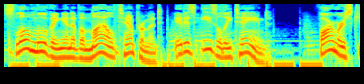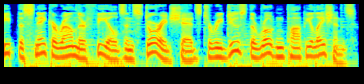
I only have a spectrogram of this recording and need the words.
Slow moving and of a mild temperament, it is easily tamed. Farmers keep the snake around their fields and storage sheds to reduce the rodent populations.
